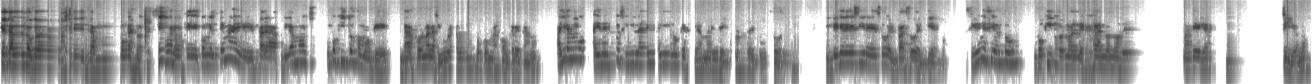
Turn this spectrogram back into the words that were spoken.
¿Qué tal, doctor? Sí, Buenas noches. Sí, bueno, eh, con el tema eh, para, digamos, un poquito como que dar forma a la figura un poco más concreta, ¿no? Hay algo, en el Código Civil hay, hay algo que se llama el decoro preclusorio. ¿Y qué quiere decir eso? El paso del tiempo. Si bien es cierto, un poquito no alejándonos de materia, sí, ¿no?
